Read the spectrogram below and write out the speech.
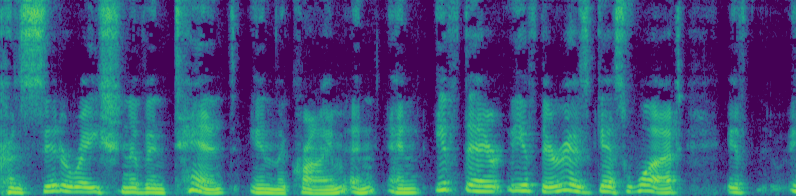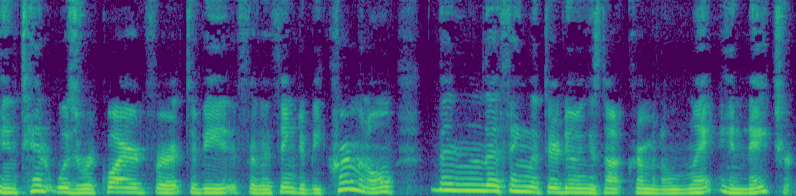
consideration of intent in the crime. And and if there if there is guess what? If intent was required for it to be for the thing to be criminal then the thing that they're doing is not criminal in nature.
